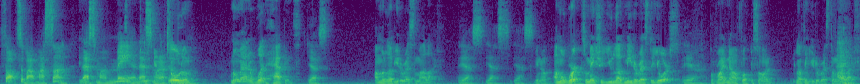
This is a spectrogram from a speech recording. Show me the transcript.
thoughts about my son. That's my man. That's my Dude, my and I dude. told him, no matter what happens, Yes. I'm gonna love you the rest of my life. Yes, yes, yes. You know, I'm gonna work to make sure you love me the rest of yours. Yeah. But right now, I'm focused on loving you the rest of my Hey. life.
